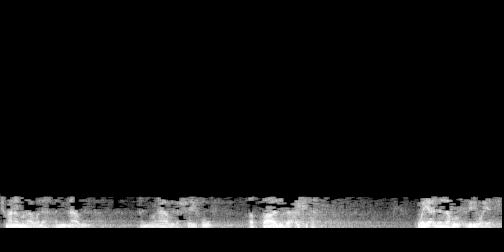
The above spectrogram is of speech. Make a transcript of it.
إيش معنى المناولة؟ أن يناول أن يناول الشيخ الطالب الكتاب ويأذن له بروايته.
